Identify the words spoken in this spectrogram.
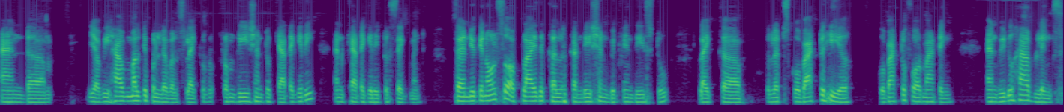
and um, yeah, we have multiple levels like from region to category and category to segment. So, and you can also apply the color condition between these two. Like, uh, let's go back to here, go back to formatting, and we do have links.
